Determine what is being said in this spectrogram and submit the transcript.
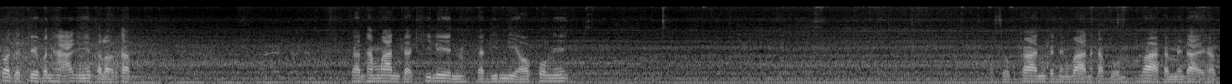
ก็จะเจอปัญหาอย่างนี้ตลอดครับ การทำงานกับขี้เลนกับดินเหนียวพวกนี้ ประสบการณ์กันอย่างว่านะครับ ผมว่ากันไม่ได้ครับ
